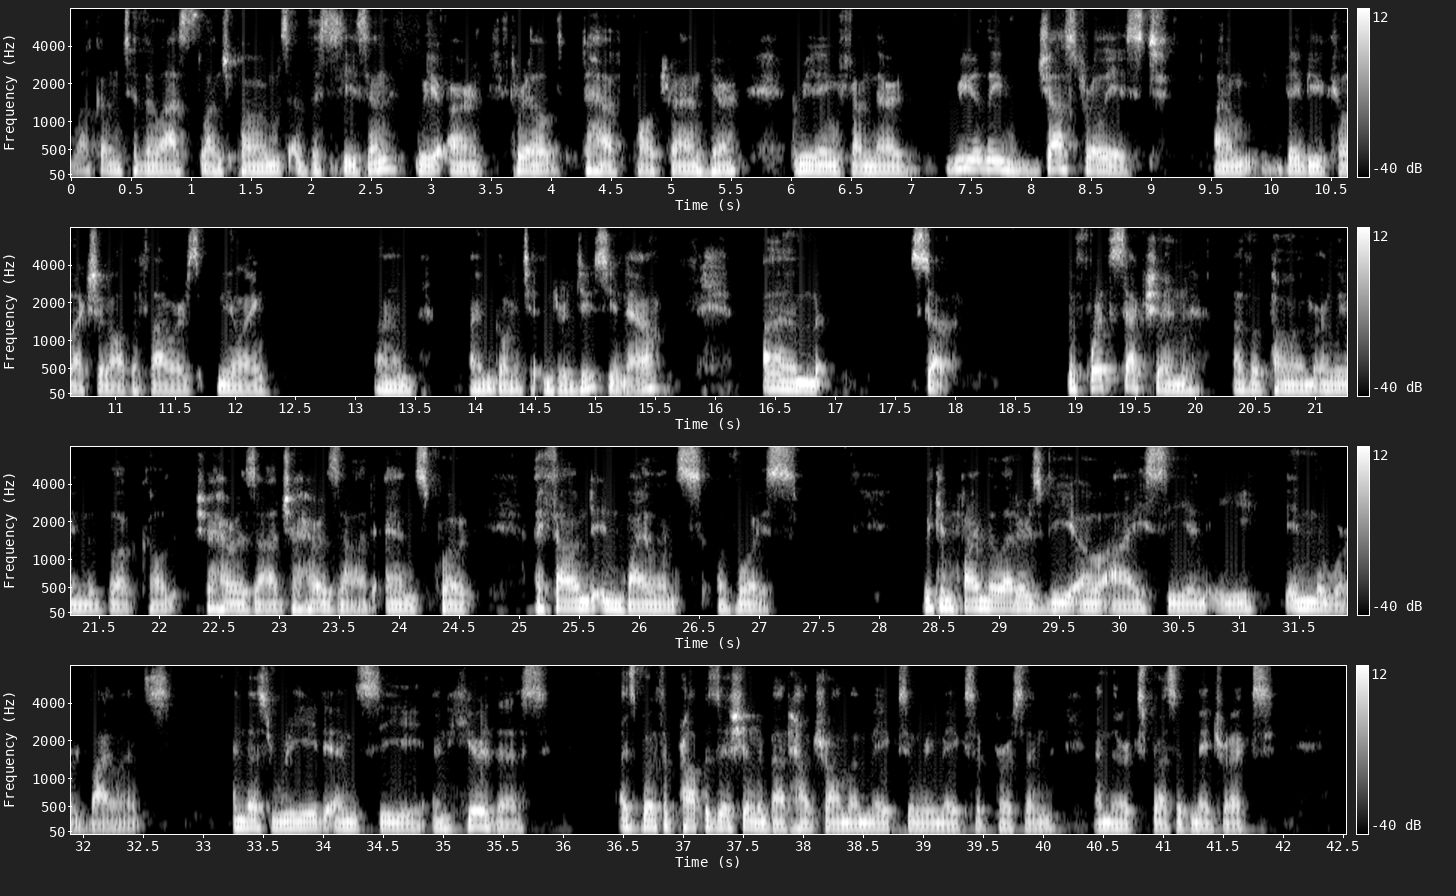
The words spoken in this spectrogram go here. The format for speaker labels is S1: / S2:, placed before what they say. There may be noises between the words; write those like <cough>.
S1: Welcome to the last lunch poems of this season. We are thrilled to have Paul Tran here reading from their really just released um, debut collection, All the Flowers Kneeling. Um, I'm going to introduce you now. Um, so the fourth section of a poem early in the book called Scheherazade, Scheherazade ends, quote, I found in violence a voice we can find the letters V, O, I, C, and E in the word violence, and thus read and see and hear this as both a proposition about how trauma makes and remakes a person and their expressive matrix,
